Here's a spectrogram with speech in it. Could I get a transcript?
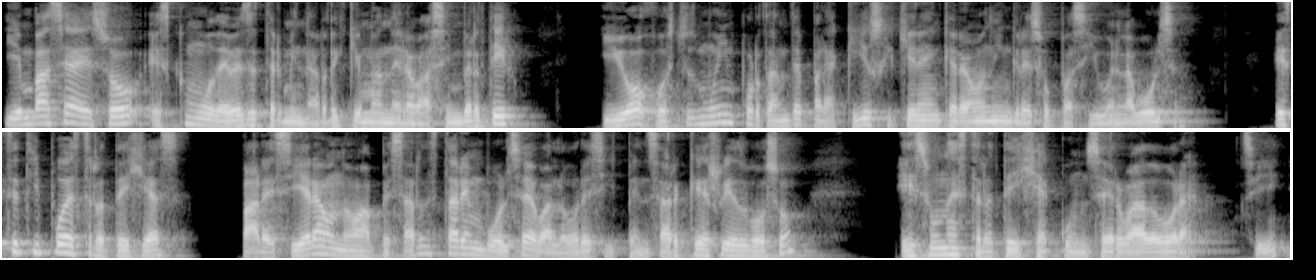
Y en base a eso es como debes determinar de qué manera vas a invertir. Y ojo, esto es muy importante para aquellos que quieren crear un ingreso pasivo en la bolsa. Este tipo de estrategias, pareciera o no, a pesar de estar en bolsa de valores y pensar que es riesgoso, es una estrategia conservadora, ¿sí?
